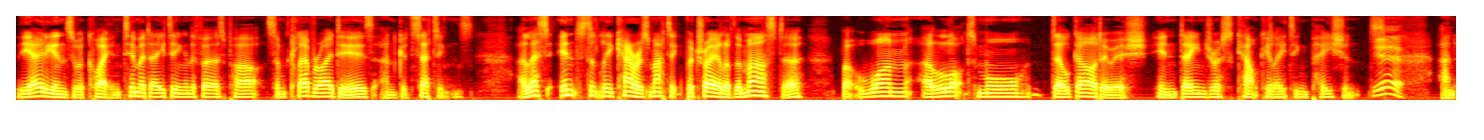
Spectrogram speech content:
The aliens were quite intimidating in the first part, some clever ideas and good settings. A less instantly charismatic portrayal of the Master, but one a lot more Delgado ish in dangerous, calculating patience. Yeah. And,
